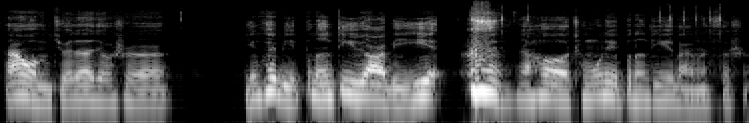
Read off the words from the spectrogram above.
当然，我们觉得就是。盈亏比不能低于二比一，然后成功率不能低于百分之四十。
